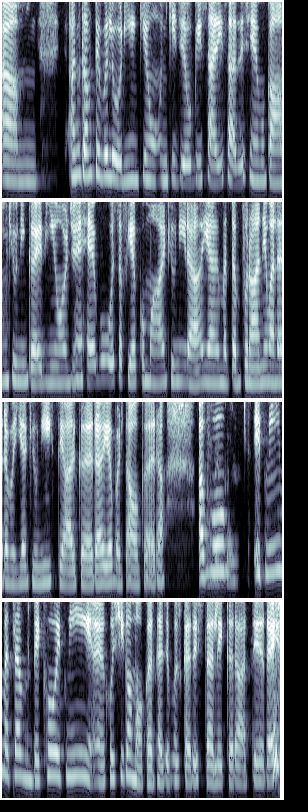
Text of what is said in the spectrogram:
انکمفرٹیبل ہو رہی ہیں کہ ان کی جو بھی ساری سازشیں ہیں وہ کام کیوں نہیں کر رہی ہیں اور جو ہے وہ صفیہ کو مار کیوں نہیں رہا یا مطلب پرانے والا رویہ کیوں نہیں اختیار کر رہا یا برتاؤ کر رہا۔ اب وہ اتنی مطلب دیکھو اتنی خوشی کا موقع تھا جب اس کا رشتہ لے کر آتے رائٹ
